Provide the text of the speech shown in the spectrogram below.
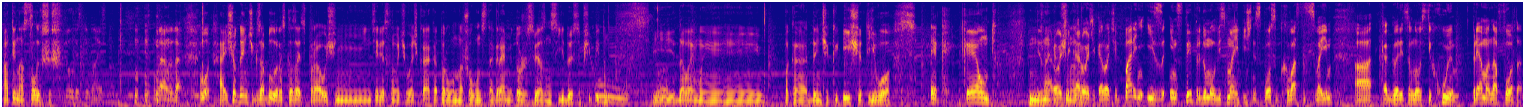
А ты нас слышишь. Ты уже снимаешь. Да, да, да. Вот. А еще Денчик забыл рассказать про очень интересного чувачка, которого он нашел в Инстаграме, тоже связан с едой, с общепитом. И давай мы, пока Денчик ищет его эккаунт, не знаю, как короче, назвать. короче, короче, парень из инсты придумал весьма эпичный способ хвастаться своим, а, как говорится в новости, хуем прямо на фото,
